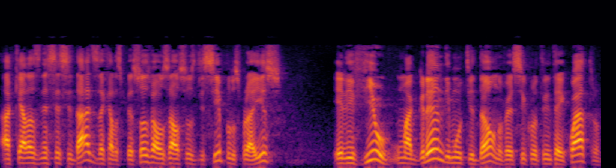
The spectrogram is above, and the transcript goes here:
aquelas necessidades daquelas pessoas, vai usar os seus discípulos para isso. Ele viu uma grande multidão, no versículo 34,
